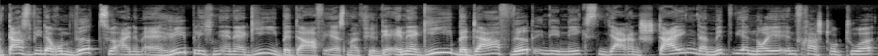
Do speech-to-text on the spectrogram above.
Und das wiederum wird zu einem erheblichen Energiebedarf erstmal führen. Der Energiebedarf wird in den nächsten Jahren steigen, damit wir neue Infrastruktur,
